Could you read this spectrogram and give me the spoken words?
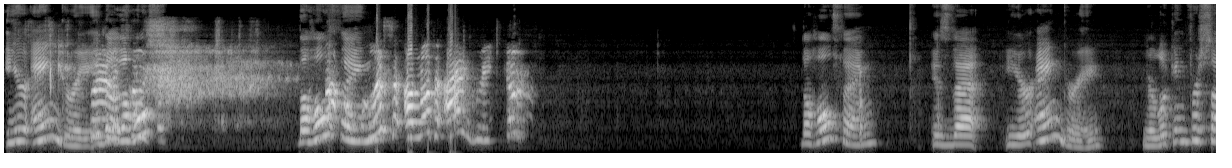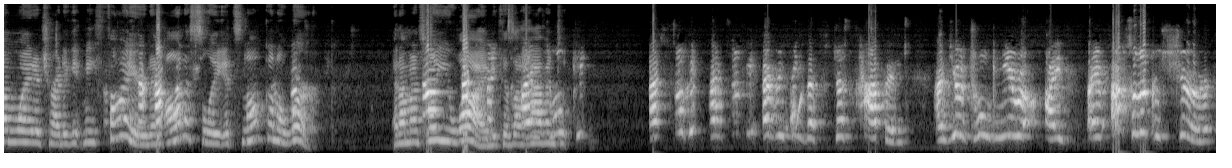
You're angry. The, the whole the whole thing Listen, I'm not angry. You're, the whole thing is that you're angry. You're looking for some way to try to get me fired, and honestly, it's not gonna work. And I'm gonna tell you why because I I'm haven't. Talking, I'm talking. I'm talking everything that's just happened, and you told Nero. I. I'm absolutely sure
